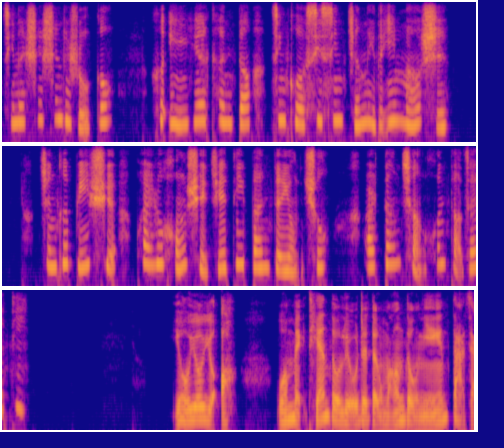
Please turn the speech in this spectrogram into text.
及那深深的乳沟，和隐约看到经过细心整理的阴毛时，整个鼻血快如洪水决堤般的涌出，而当场昏倒在地。有有有！我每天都留着等王董您大驾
